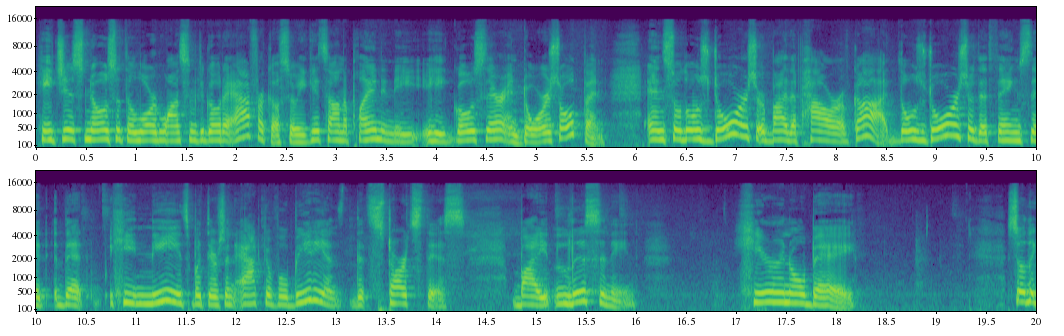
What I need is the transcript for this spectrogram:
he just knows that the Lord wants him to go to Africa. So he gets on a plane and he, he goes there and doors open. And so those doors are by the power of God. Those doors are the things that, that he needs, but there's an act of obedience that starts this by listening, hear and obey. So the,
